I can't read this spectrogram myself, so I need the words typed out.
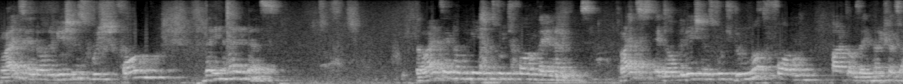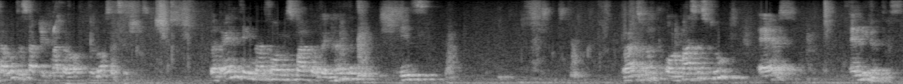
Rights and obligations which form the inheritance. The rights and obligations which form the inheritance. Rights and obligations which do not form part of the inheritance are not the subject matter of the law successions. But anything that forms part of the inheritance is transferred or passes to heirs and legatees.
